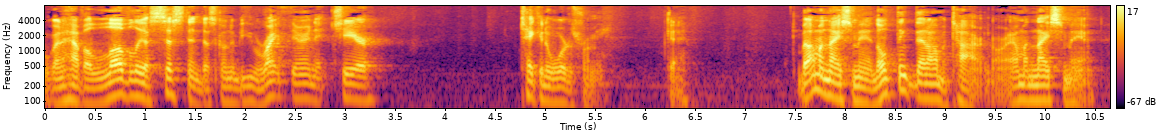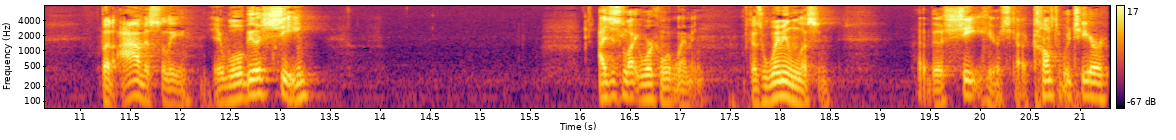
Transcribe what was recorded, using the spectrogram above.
we're going to have a lovely assistant that's going to be right there in that chair taking the orders from me. Okay. But I'm a nice man. Don't think that I'm a tyrant, all right? I'm a nice man. But obviously, it will be a she. I just like working with women because women listen. The sheet here, she's got a comfortable chair.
